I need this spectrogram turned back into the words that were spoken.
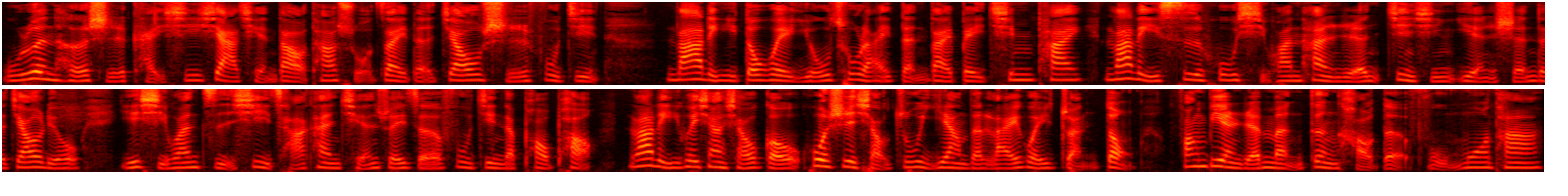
无论何时，凯西下潜到他所在的礁石附近。拉里都会游出来等待被轻拍。拉里似乎喜欢和人进行眼神的交流，也喜欢仔细查看潜水者附近的泡泡。拉里会像小狗或是小猪一样的来回转动，方便人们更好的抚摸它。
